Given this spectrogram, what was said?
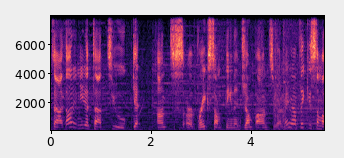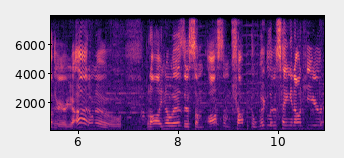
So I thought I needed to, to get onto, or break something and then jump onto it. Maybe I'm thinking some other area, I don't know. But all I know is there's some awesome tropical wigglers hanging out here,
